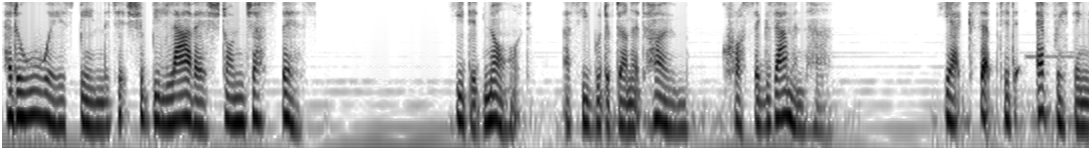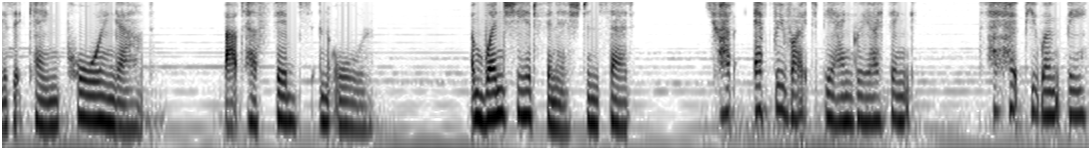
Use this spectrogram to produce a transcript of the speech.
had always been that it should be lavished on just this. He did not, as he would have done at home, cross examine her. He accepted everything as it came pouring out, about her fibs and all. And when she had finished and said, You have every right to be angry, I think, but I hope you won't be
